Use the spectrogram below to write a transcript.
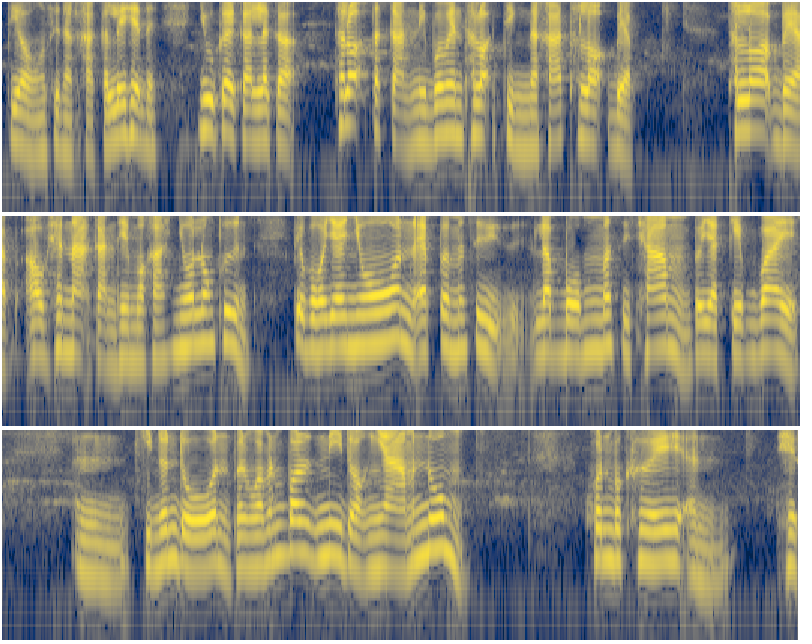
เปรี้ยวจังซี่นะคะก็เลยเฮ็ดให้อยู่ใกล้กันแล้วก็ทะเลาะตะกันนี่บ่แม่นทะเลาะจริงนะคะ ทะเลาะแบบทะเลาะแบบเอาชนะกันเห็นบ่คะโยนลงพื้นเปรี้ยวบอกว่าอย่าโยนแอปเปิลมันสิระบมมันสิช้ำเปรี้ยวอยากเก็บไว้อันกินโดนๆเพิ่นว่ามันบ่นี่ดอกหญ้ามันนุ่ม คนบ่เคยอัน เฮ็ด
